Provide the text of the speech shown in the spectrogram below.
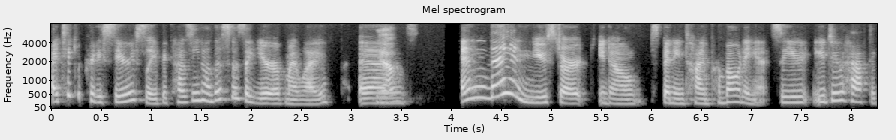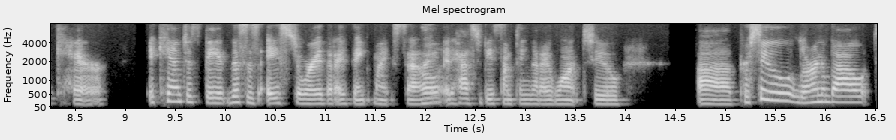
I take it pretty seriously because you know this is a year of my life, and yeah. and then you start you know spending time promoting it. So you you do have to care. It can't just be this is a story that I think might sell. Right. It has to be something that I want to uh, pursue, learn about,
